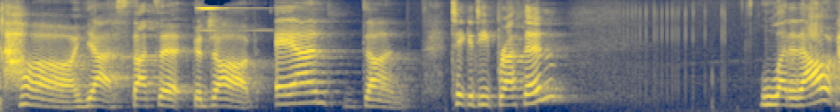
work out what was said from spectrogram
Ah, yes, that's it. Good job. And done. Take a deep breath in. Let it out.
